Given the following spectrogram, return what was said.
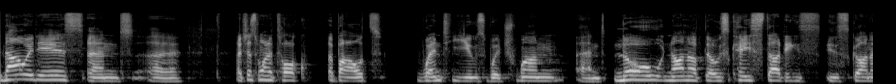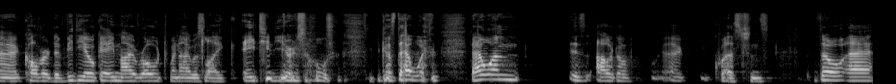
now it is, and uh, I just want to talk about when to use which one. And no, none of those case studies is gonna cover the video game I wrote when I was like 18 years old, because that one, that one is out of uh, questions. So uh,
